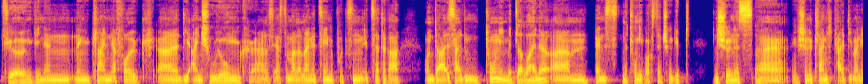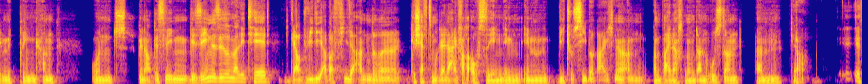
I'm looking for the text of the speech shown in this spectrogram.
für irgendwie einen, einen kleinen Erfolg, äh, die Einschulung, äh, das erste Mal alleine Zähne putzen etc. Und da ist halt ein Toni mittlerweile, ähm, wenn es eine Toni-Box denn schon gibt, ein schönes, äh, eine schöne Kleinigkeit, die man eben mitbringen kann. Und genau, deswegen, wir sehen eine Saisonalität. Ich glaube, wie die aber viele andere Geschäftsmodelle einfach auch sehen im, im B2C-Bereich, ne, an, an Weihnachten und an Ostern. Ähm, ja.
